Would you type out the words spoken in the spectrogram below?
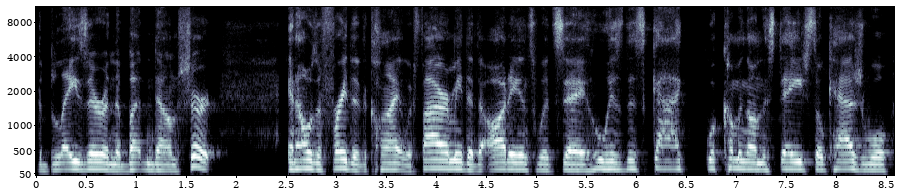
the blazer and the button-down shirt. And I was afraid that the client would fire me, that the audience would say, "Who is this guy? What coming on the stage so casual?"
